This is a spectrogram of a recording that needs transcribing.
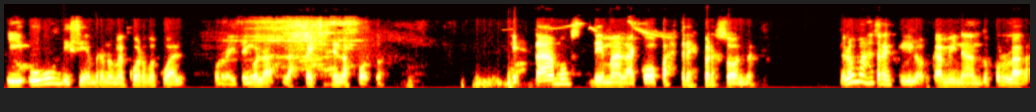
Y hubo un diciembre, no me acuerdo cuál, por ahí tengo las fechas en la foto, que estábamos de malacopas tres personas de lo más tranquilo, caminando por, la,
